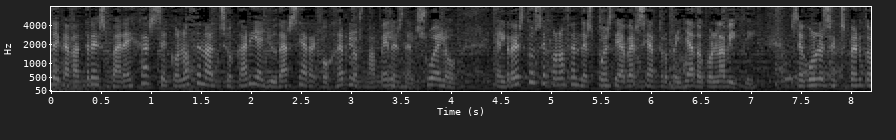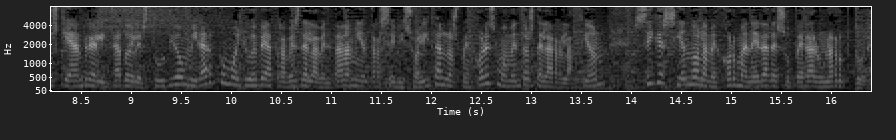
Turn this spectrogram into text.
De cada tres parejas se conocen al chocar y ayudarse a recoger los papeles del suelo. El resto se conocen después de haberse atropellado con la bici. Según los expertos que han realizado el estudio, mirar cómo llueve a través de la ventana mientras se visualizan los mejores momentos de la relación sigue siendo la mejor manera de superar una ruptura.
